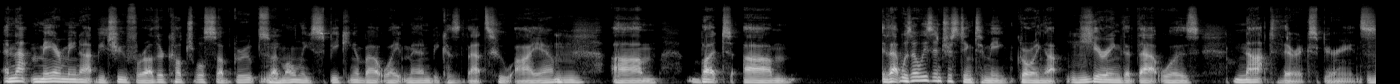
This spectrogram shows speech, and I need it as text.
and that may or may not be true for other cultural subgroups. So I'm only speaking about white men because that's who I am. Um, but um, that was always interesting to me growing up, hearing that that was not their experience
